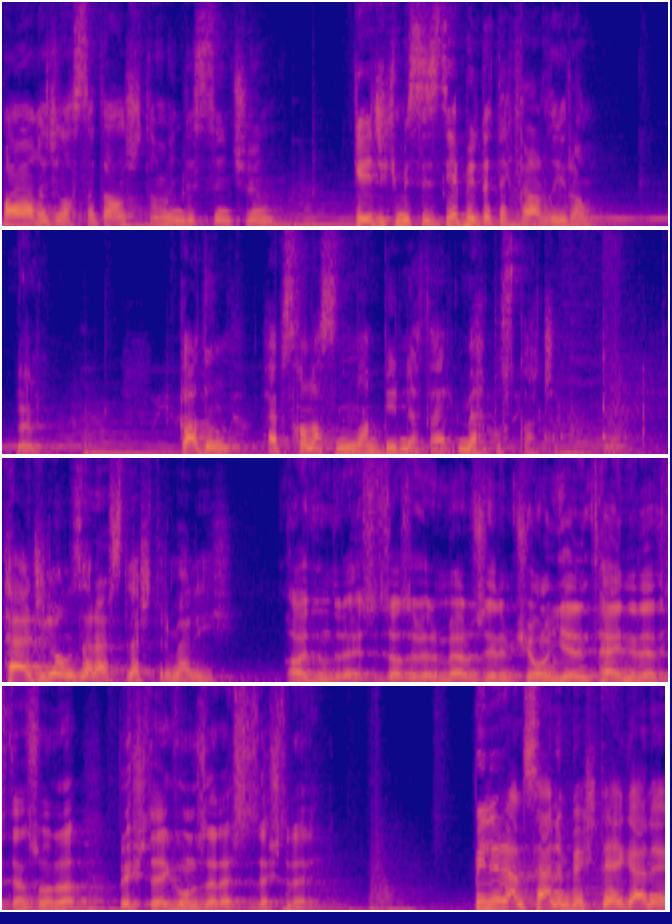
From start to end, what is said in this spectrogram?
Bayaq iclasda danışdım, indi sizin üçün gecikmisiniz deyə bir də təkrarlayıram. Bəli. Qadın həbsxanasından bir nəfər məhbus qaçıb. Təcili onu zərərsizləşdirməliyik. Aydındır rəis. İcazə verin məruzə edim ki, onun yerini təyin elədikdən sonra 5 dəqiqə onu zərərsizləşdirərik. Bilirəm sənin beş dəqiqəni.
